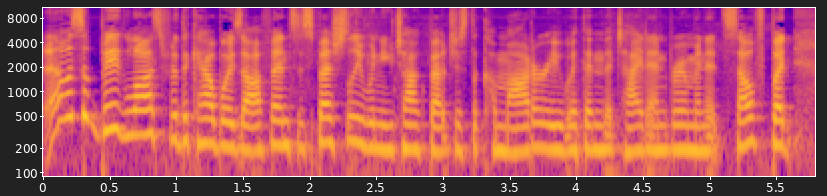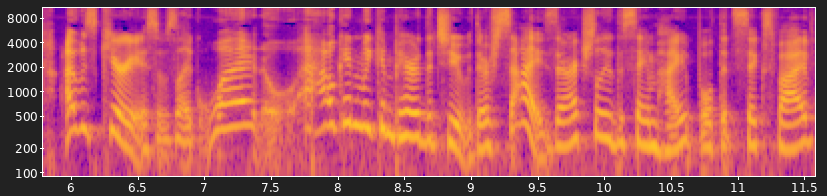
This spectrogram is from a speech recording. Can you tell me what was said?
that was a big loss for the Cowboys offense, especially when you talk about just the camaraderie within the tight end room in itself. But I was curious. I was like, what how can we compare the two? Their size. They're actually the same height, both at 6'5.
